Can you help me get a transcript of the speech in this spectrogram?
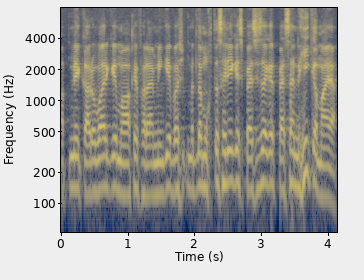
अपने कारोबार के मौके फराम नहीं किए बस मतलब मुख्तसर ये कि इस पैसे से अगर पैसा नहीं कमाया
